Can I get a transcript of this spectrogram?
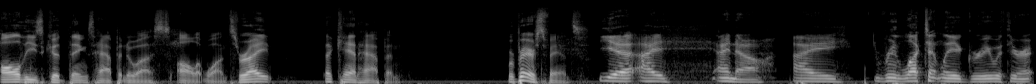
all these good things happen to us all at once, right? That can't happen. We're Bears fans. yeah, I I know. I reluctantly agree with your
